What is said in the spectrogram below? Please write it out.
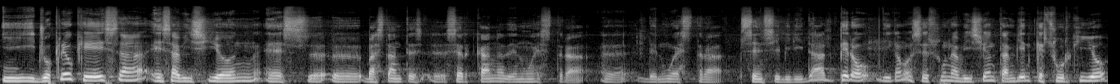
Y yo creo que esa, esa visión es eh, bastante eh, cercana de nuestra, eh, de nuestra sensibilidad, pero digamos es una visión también que surgió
